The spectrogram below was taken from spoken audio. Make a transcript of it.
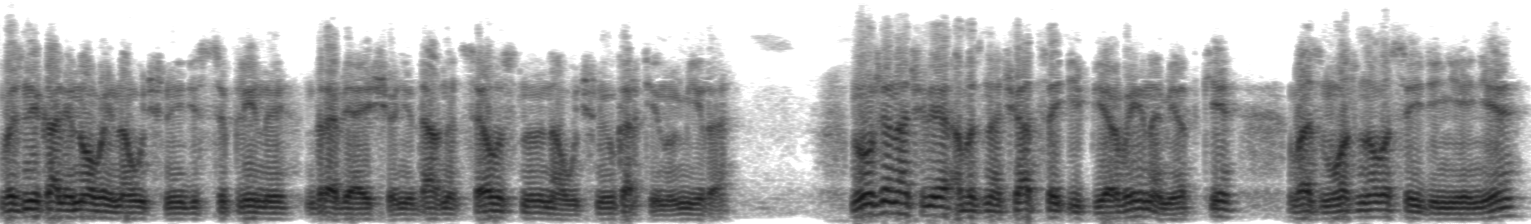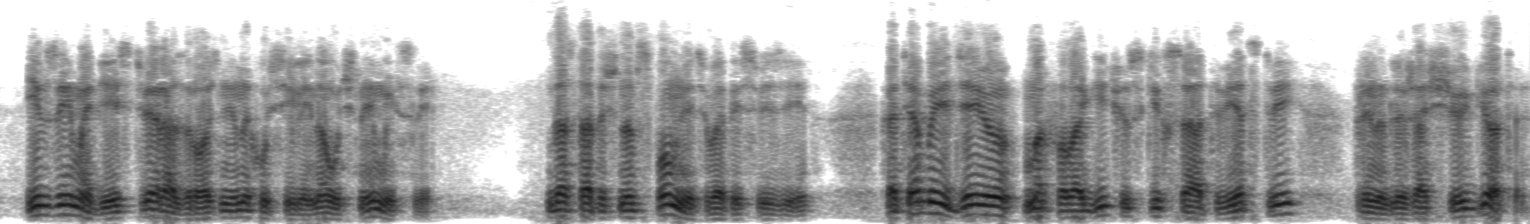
Возникали новые научные дисциплины, дробя еще недавно целостную научную картину мира. Но уже начали обозначаться и первые наметки возможного соединения и взаимодействия разрозненных усилий научной мысли. Достаточно вспомнить в этой связи хотя бы идею морфологических соответствий принадлежащую Гёте.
